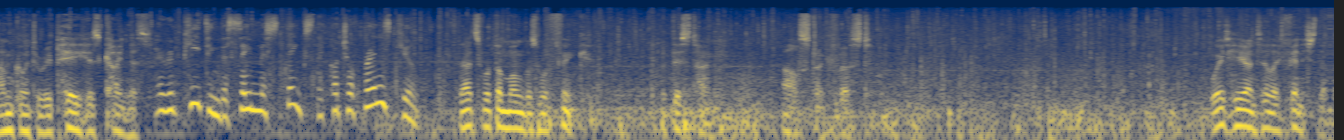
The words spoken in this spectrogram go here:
I'm going to repay his kindness. By repeating the same mistakes that got your friends killed. That's what the Mongols will think. But this time, I'll strike first. Wait here until I finish them.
